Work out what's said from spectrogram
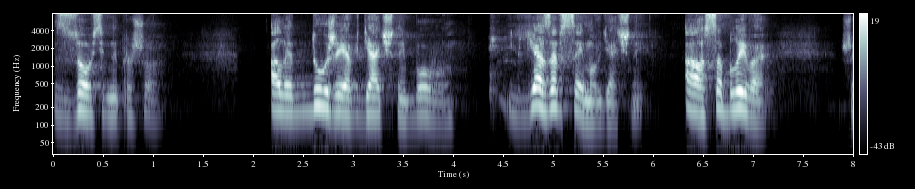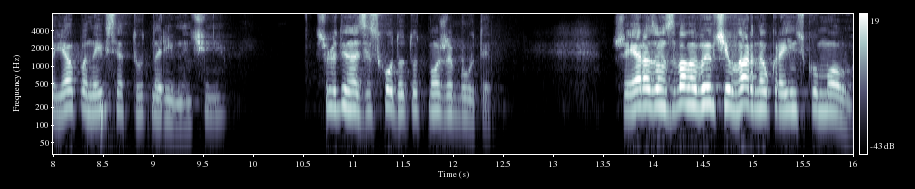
Зовсім не про що. Але дуже я вдячний Богу. Я за все йому вдячний. А особливо, що я опинився тут на Рівненщині. Що людина зі Сходу тут може бути. Що я разом з вами вивчив гарну українську мову.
